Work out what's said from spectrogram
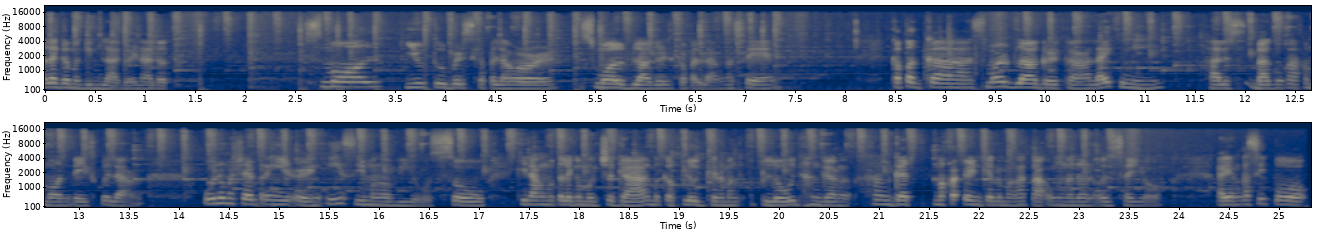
talaga maging vlogger, lalo small YouTubers ka pa lang or small vloggers ka pa lang kasi kapag ka small vlogger ka like me halos bago ka ka-monetize ko lang una mo syempre i-earn is yung mga views so kailangan mo talaga magtyaga mag-upload ka na mag-upload hanggang hanggat maka-earn ka ng mga taong nanonood sa'yo ayan kasi po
